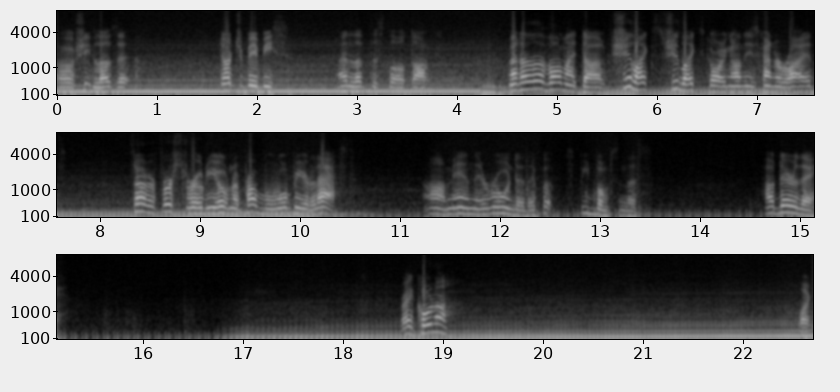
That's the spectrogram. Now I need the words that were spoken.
Oh, she loves it. Don't you, babies? I love this little dog. Man, I love all my dogs. She likes she likes going on these kind of rides. It's not her first rodeo, and it probably won't be her last. Oh man, they ruined it. They put speed bumps in this. How dare they? Right, Kona? Like,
